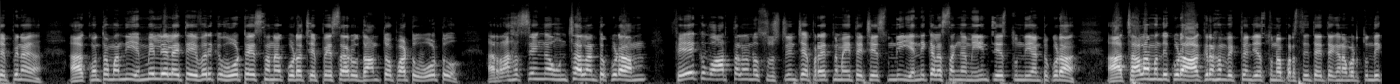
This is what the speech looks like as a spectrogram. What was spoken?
చెప్పిన కొంతమంది ఎమ్మెల్యేలు అయితే ఎవరికి ఓటేస్తానో కూడా చెప్పేశారు. దాంతోపాటు ఓటు రహస్యంగా ఉంచాలంటూ కూడా ఫేక్ వార్తలను సృష్టించే ప్రయత్నం అయితే చేస్తుంది. ఎన్నికల సంఘం ఏం చేస్తుంది అంటూ కూడా చాలామంది కూడా ఆగ్రహం వ్యక్తం చేస్తున్న పరిస్థితి అయితే కనబడుతుంది.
